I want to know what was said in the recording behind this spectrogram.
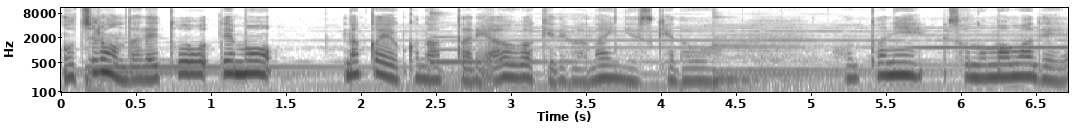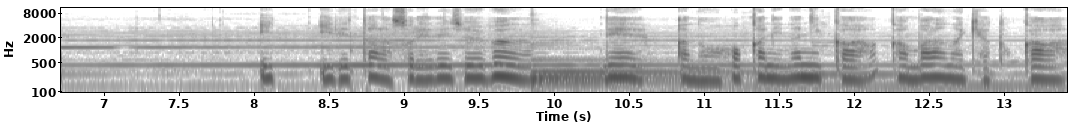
もちろん誰とでも仲良くなったり会うわけではないんですけど本当にそのままで入れたらそれで十分であの他に何か頑張らなきゃとか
